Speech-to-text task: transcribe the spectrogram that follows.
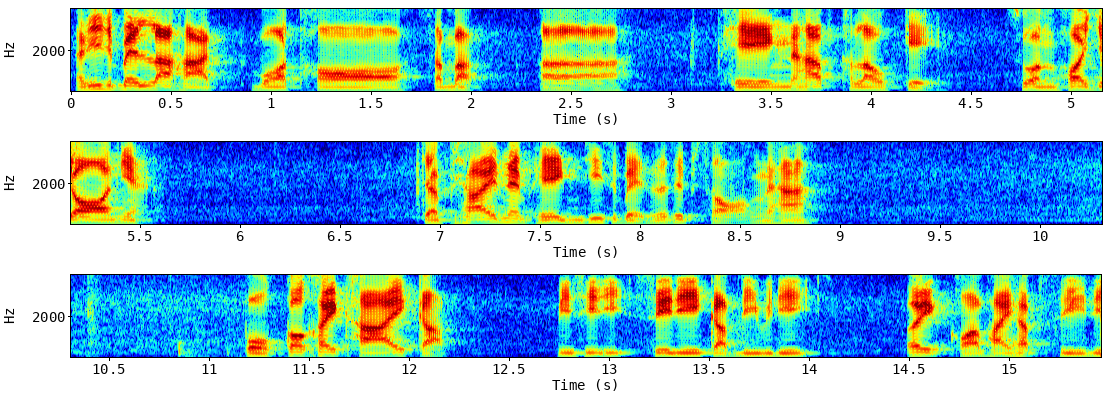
อันนี้จะเป็นรหัสวอทอสำหรับเอ่อเพลงนะครับคาราโอเกะ ส่วนพอยอเนี่ย จะใช้ในเพลงที่ 11 และ 12 นะฮะ ปกก็คล้ายๆกับ VCD CD กับ DVD เอ้ยขออภัยครับ CD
